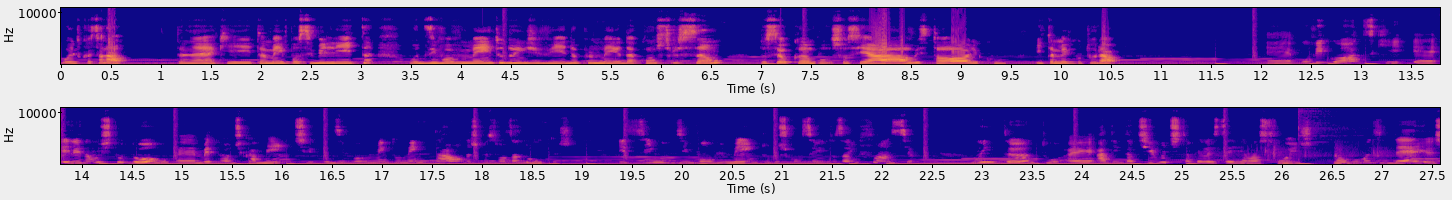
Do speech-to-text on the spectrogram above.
o educacional né, que também possibilita o desenvolvimento do indivíduo por meio da construção do seu campo social, histórico e também cultural. É, o Vygotsky é, ele não estudou é, metodicamente o desenvolvimento mental das pessoas adultas, e sim o desenvolvimento dos conceitos da infância. No entanto, é, a tentativa de estabelecer relações com algumas ideias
